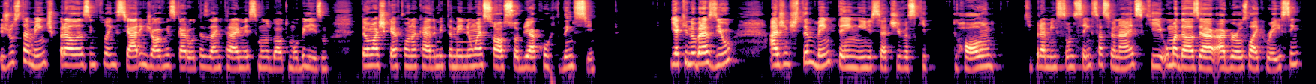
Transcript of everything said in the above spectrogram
justamente para elas influenciarem jovens garotas a entrarem nesse mundo do automobilismo. Então acho que a iPhone Academy também não é só sobre a corrida em si. E aqui no Brasil, a gente também tem iniciativas que rolam, que para mim são sensacionais, que uma delas é a Girls Like Racing,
